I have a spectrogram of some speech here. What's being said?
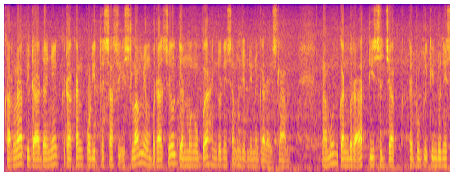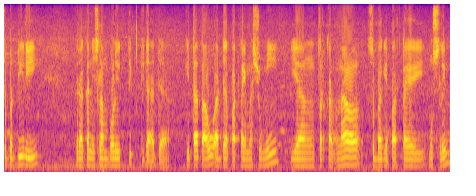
karena tidak adanya gerakan politisasi Islam yang berhasil dan mengubah Indonesia menjadi negara Islam. Namun bukan berarti sejak Republik Indonesia berdiri, gerakan Islam politik tidak ada. Kita tahu ada Partai Masyumi yang terkenal sebagai partai muslim.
